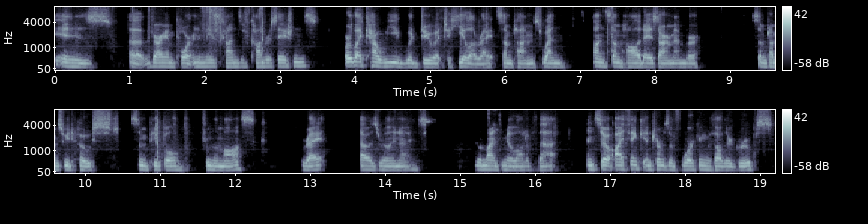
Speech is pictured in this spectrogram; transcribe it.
is uh, very important in these kinds of conversations. Or like how we would do at Tehillah right? Sometimes when on some holidays i remember sometimes we'd host some people from the mosque right? That was really nice. Reminds me a lot of that. And so i think in terms of working with other groups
